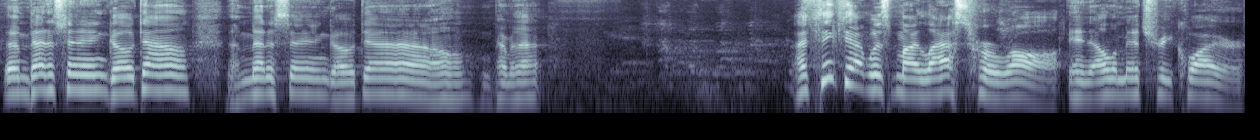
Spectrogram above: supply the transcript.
the medicine go down, the medicine go down. Remember that? I think that was my last hurrah in elementary choir.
